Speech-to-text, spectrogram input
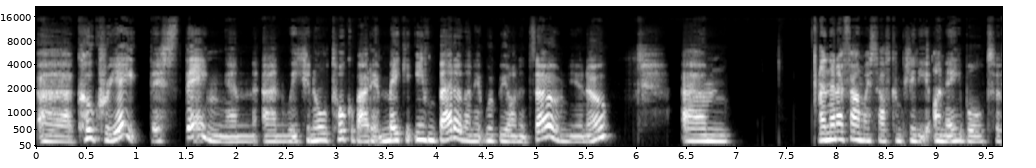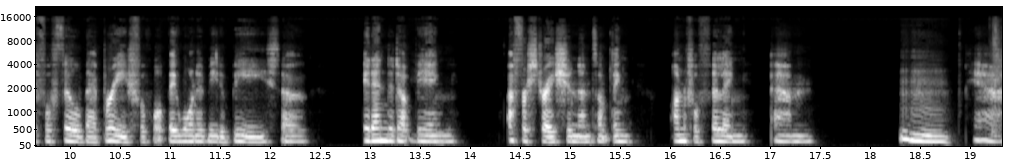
uh, co-create this thing, and and we can all talk about it and make it even better than it would be on its own. You know. Um, and then I found myself completely unable to fulfill their brief of what they wanted me to be. So it ended up being a frustration and something unfulfilling. Um, mm. Yeah.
